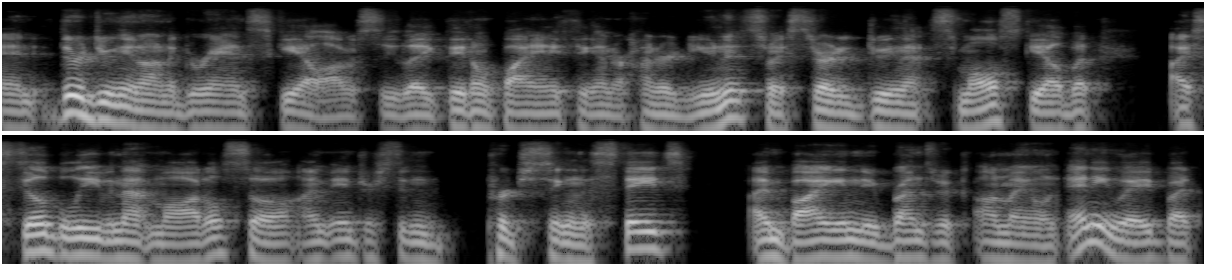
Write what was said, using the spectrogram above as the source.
and they're doing it on a grand scale obviously like they don't buy anything under 100 units so i started doing that small scale but i still believe in that model so i'm interested in purchasing in the states i'm buying in new brunswick on my own anyway but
